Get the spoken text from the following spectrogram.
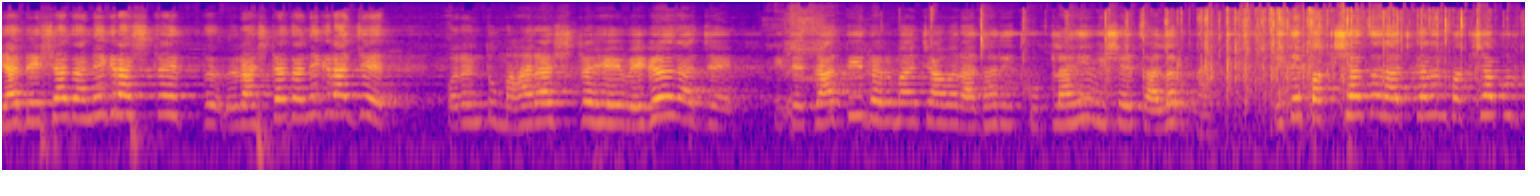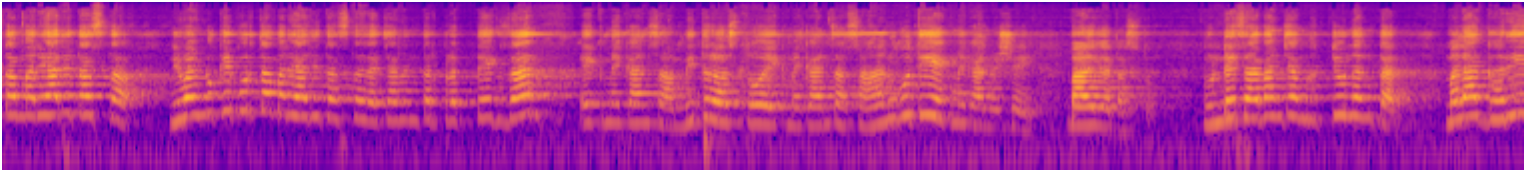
या देशात अनेक राष्ट्र आहेत राष्ट्रात अनेक राज्य आहेत परंतु महाराष्ट्र हे वेगळं राज्य आहे. इथे जाती धर्माच्यावर आधारित कुठलाही विषय चालत नाही. इथे पक्षाचं राजकारण पक्षापुरतं मर्यादित असतं निवडणुकीपुरतं मर्यादित असतं. त्याच्यानंतर प्रत्येक जण एकमेकांचा मित्र असतो एकमेकांचा सहानुभूती एकमेकांविषयी बाळगत असतो. मुंडे साहेबांच्या मृत्यूनंतर मला घरी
